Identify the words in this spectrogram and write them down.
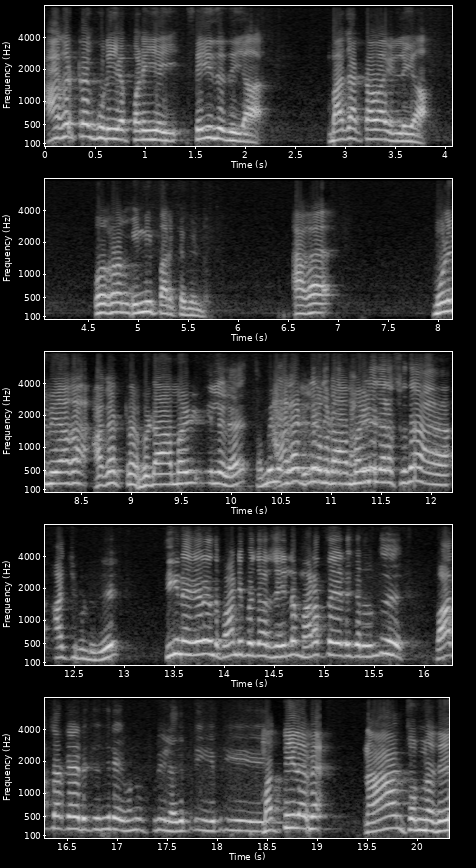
அகற்றக்கூடிய பணியை செய்தது யார்? பாஜகவா இல்லையா? ஒரு கணம் எண்ணி பார்க்க வேண்டும். ஆக முழுமையாக அகற்ற விடாமல் இல்ல இல்ல தமிழக அகற்ற விடாமல் அரசு தான் ஆட்சி பண்ணுது. தீநகர் இந்த பாண்டி பஜார் சைடுல மரத்தை எடுக்கிறது வந்து பாஜக எடுக்குங்கிற ஒன்றும் புரியல. எப்படி எப்படி மத்தியில நான் சொன்னது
